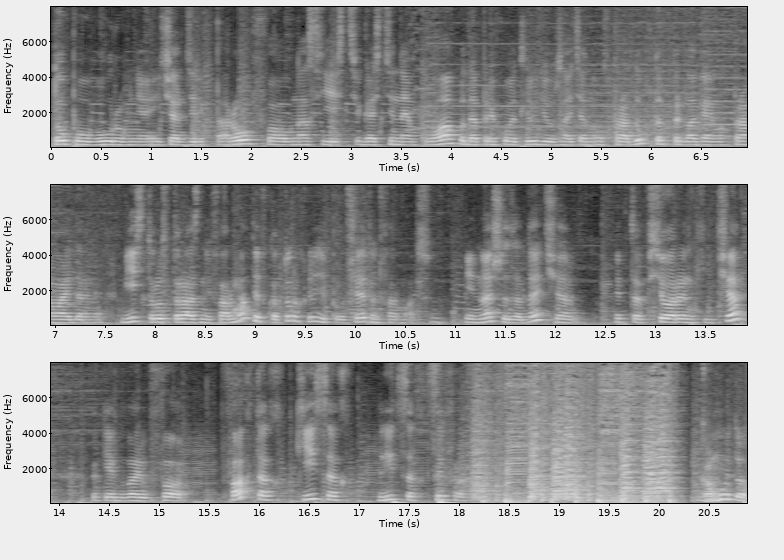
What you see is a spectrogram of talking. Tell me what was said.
топового уровня HR-директоров. А у нас есть гостиная амплуа, куда приходят люди узнать о новых продуктах, предлагаемых провайдерами. Есть просто разные форматы, в которых люди получают информацию. И наша задача – это все о рынке HR, как я говорю, в фактах, кейсах, лицах, цифрах. Кому это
